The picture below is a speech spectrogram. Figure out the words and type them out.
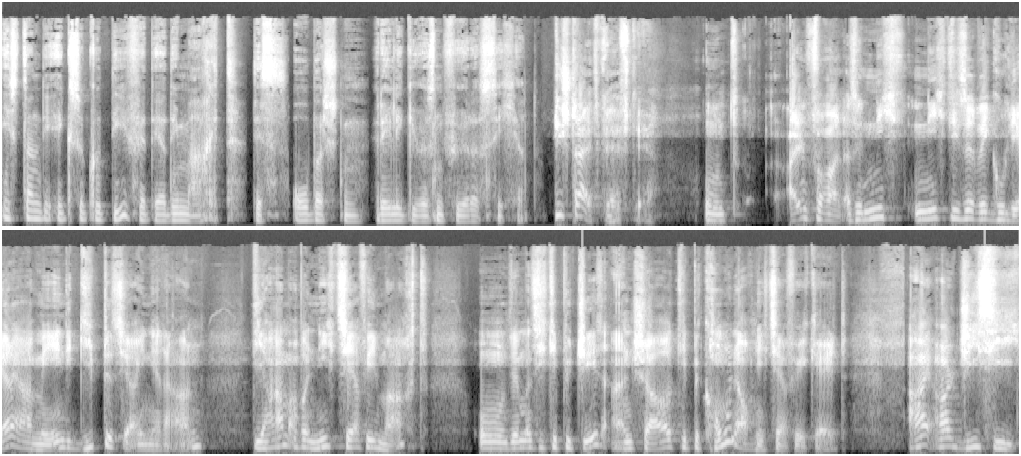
ist dann die Exekutive, der die Macht des obersten religiösen Führers sichert? Die Streitkräfte. Und allen voran, also nicht, nicht diese reguläre Armeen, die gibt es ja in Iran, die haben aber nicht sehr viel Macht. Und wenn man sich die Budgets anschaut, die bekommen auch nicht sehr viel Geld. IRGC,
